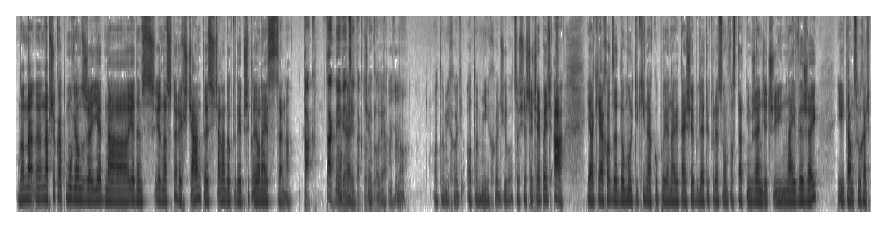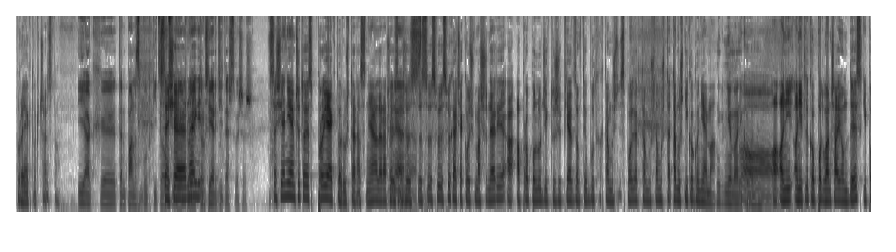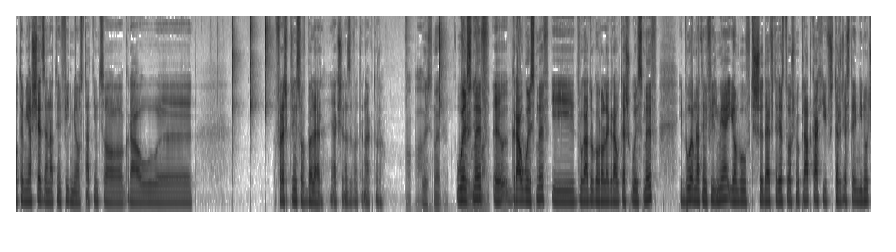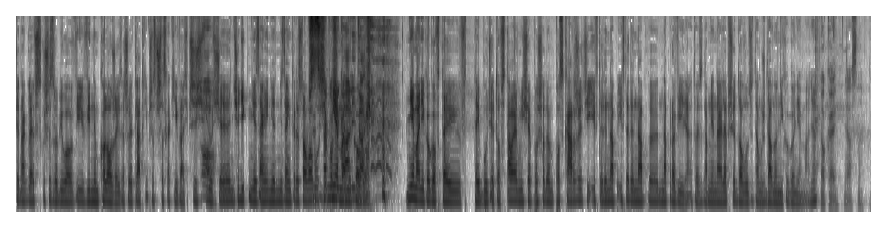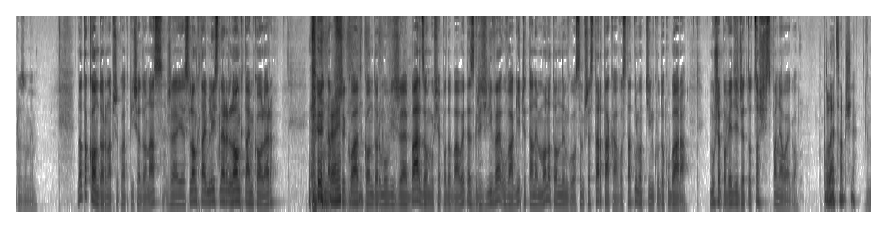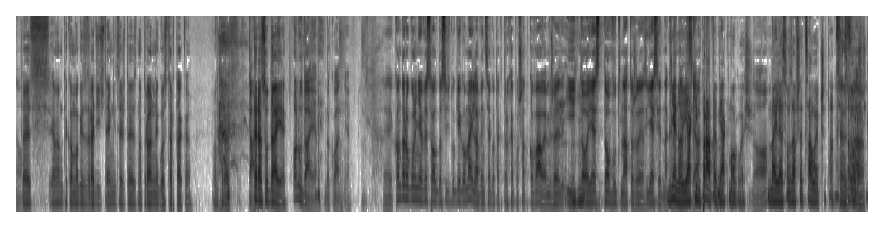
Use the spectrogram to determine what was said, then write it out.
No na, na przykład mówiąc, że jedna, jeden z, jedna z czterech ścian to jest ściana, do której przyklejona jest scena. Tak, tak mniej Okej, więcej tak to dziękuję. wygląda. No. O to, mi chodzi, o to mi chodziło. Coś jeszcze chciałem powiedzieć. A, jak ja chodzę do multikina, kupuję najtańsze bilety, które są w ostatnim rzędzie, czyli najwyżej i tam słychać projektor często. I jak y, ten pan z budki, co W sensie, no projektor pierdzi, też słyszysz. W sensie ja nie wiem, czy to jest projektor już teraz, nie? Ale raczej No nie, jest, no s- sły- słychać jakąś maszynerię, a, a propos ludzi, którzy pierdzą w tych budkach, tam już, spoiler, tam już, tam już, tam już nikogo nie ma. Nie ma nikogo. O, O, oni, oni tylko podłączają dysk i potem ja siedzę na tym filmie ostatnim, co grał yy, Fresh Prince of Bel-Air. Jak się nazywa ten aktor? O, Will Smith. Will Smith, y, grał Will Smith i druga, drugą rolę grał też Will Smith i byłem na tym filmie i on był w 3D w 48 klatkach i w 40 minucie nagle wszystko się zrobiło w, w innym kolorze i zaczęły klatki przez przeskakiwać. Przez O. chwilę się, się nikt nie, za, nie, nie zainteresował, bo Wszyscy się tam nie ma nikogo. tak. Nie ma nikogo w tej, w tej budzie, to wstałem i się poszedłem poskarżyć i, i wtedy, nap, i wtedy nap, naprawili. To jest dla mnie najlepszy dowód, że tam już dawno nikogo nie ma, nie? Okej, jasne, rozumiem. No to Kondor na przykład pisze do nas, że jest long time listener, long time caller. I na Okej. przykład Kondor mówi, że bardzo mu się podobały te zgryźliwe uwagi czytane monotonnym głosem przez Tartaka w ostatnim odcinku do Kubara. Muszę powiedzieć, że to coś wspaniałego. Polecam się. No. To jest, ja wam tylko mogę zdradzić tajemnicę, że to jest naturalny głos Tartaka. On teraz, Tak. teraz udaje. On udaje, dokładnie. E, Kondor ogólnie wysłał dosyć długiego maila, więc ja go tak trochę poszatkowałem, że i to jest dowód na to, że jest- jednak Mhm. Nie no, redakcja. jakim prawem, jak mogłeś? No. Maile są zawsze całe czytane. w Cenzura. całości.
